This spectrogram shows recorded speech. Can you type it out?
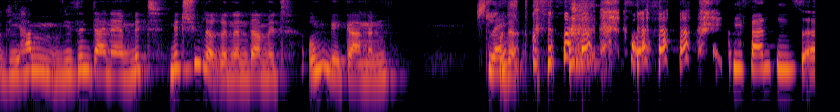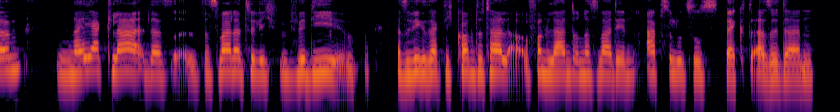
Wie, haben, wie sind deine Mit Mitschülerinnen damit umgegangen? Schlecht. die fanden es, ähm, naja, klar, das, das war natürlich für die also wie gesagt, ich komme total vom Land und das war denen absolut suspekt. Also dann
